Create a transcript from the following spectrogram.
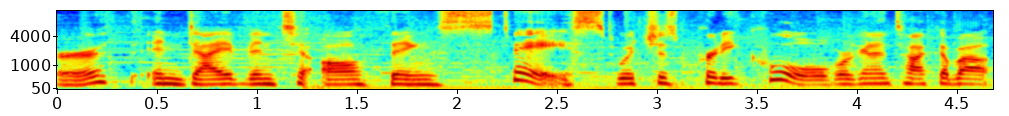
Earth and dive into all things space, which is pretty cool. We're going to talk about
